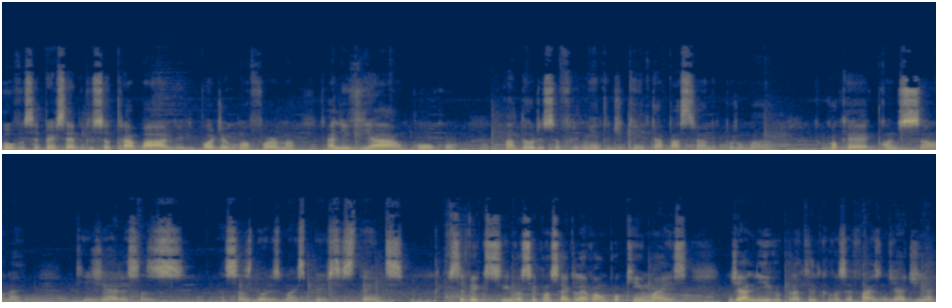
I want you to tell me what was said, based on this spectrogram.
ou você percebe que o seu trabalho ele pode de alguma forma aliviar um pouco a dor e o sofrimento de quem está passando por uma por qualquer condição, né, que gera essas essas dores mais persistentes. Você vê que se você consegue levar um pouquinho mais de alívio para aquilo que você faz no dia a dia,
